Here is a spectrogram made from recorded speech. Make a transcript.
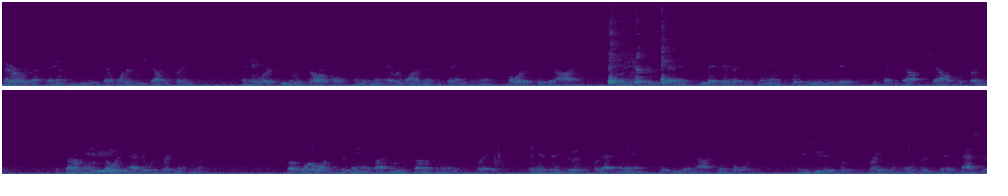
Verily I say unto you, that one of you shall betray me. And they were exceedingly sorrowful, and began every one of them to say unto him, Lord, is it I? And he answered and said, He that dippeth his hand with me in the dish, the same shall, shall betray me. The Son of Man goeth as it was written of him, but woe unto the man by whom the Son of Man is betrayed. It has been good for that man if he had not been born. Then Judas, which betrayed him, answered and said, Master,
